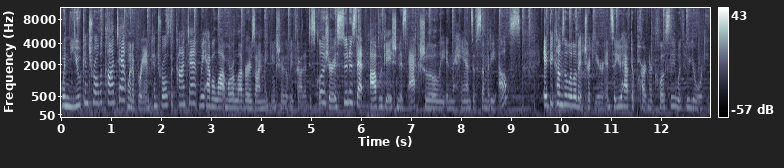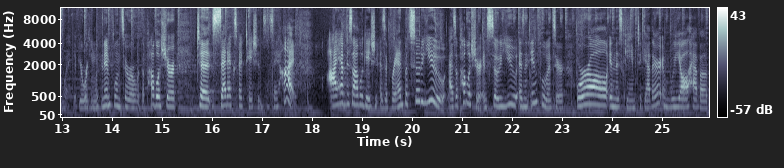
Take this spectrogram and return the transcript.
When you control the content, when a brand controls the content, we have a lot more levers on making sure that we've got a disclosure. As soon as that obligation is actually in the hands of somebody else, it becomes a little bit trickier. And so you have to partner closely with who you're working with. If you're working with an influencer or with a publisher to set expectations and say, hi, I have this obligation as a brand, but so do you as a publisher, and so do you as an influencer. We're all in this game together, and we all have a,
